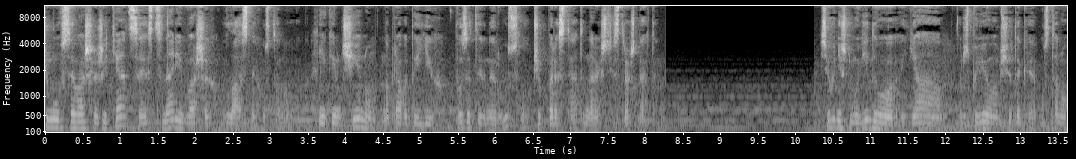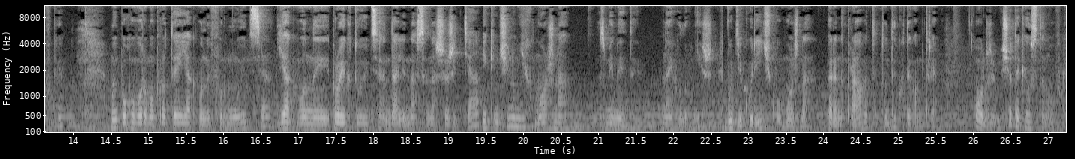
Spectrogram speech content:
чому все ваше життя це сценарій ваших власних установок, яким чином направити їх в позитивне русло, щоб перестати нарешті страждати. В сьогоднішньому відео я розповім вам, що таке установки. Ми поговоримо про те, як вони формуються, як вони проєктуються далі на все наше життя, яким чином їх можна змінити. Найголовніше будь-яку річку можна перенаправити туди, куди вам треба. Отже, що таке установки?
